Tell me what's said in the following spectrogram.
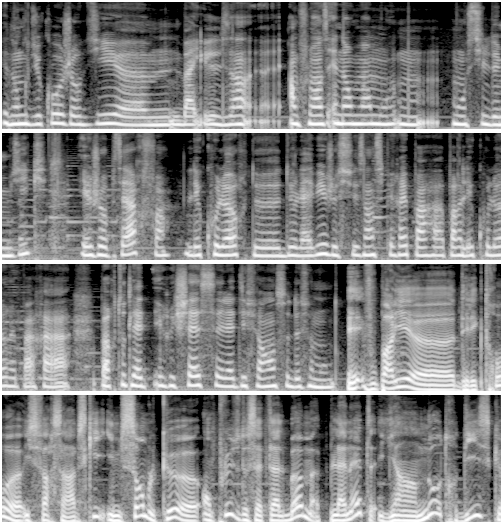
Et donc, du coup, aujourd'hui, bah, ils influencent énormément mon style de musique. Et j'observe les couleurs de de, la vie, je suis inspirée par, les couleurs et par, par toute la richesse et la différence de ce monde. Et vous parliez euh, d'électro, euh, Isfar Sarabski. Il me semble que euh, en plus de cet album Planète, il y a un autre disque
